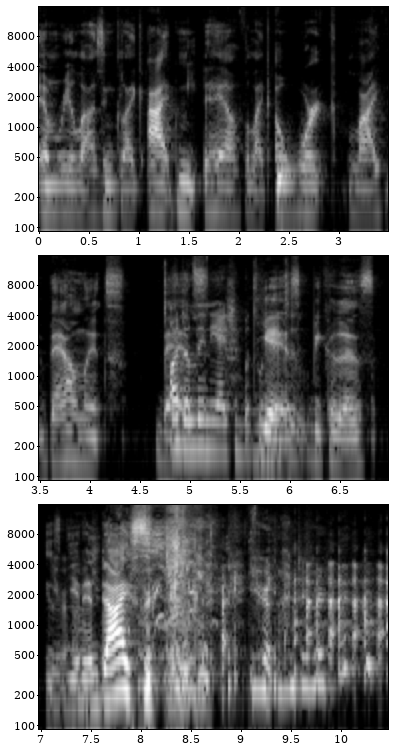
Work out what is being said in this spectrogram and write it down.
am realizing like i need to have like a work life balance a that's- delineation between yes the two. because it's You're getting unsure. dicey You're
